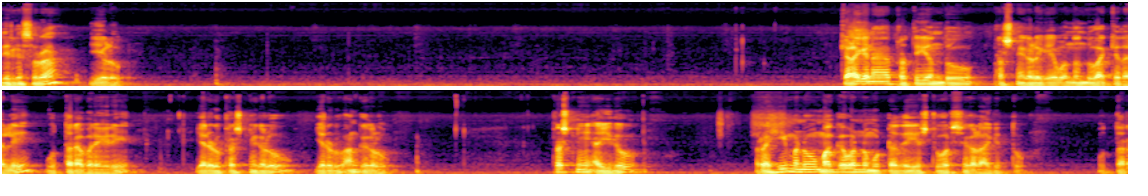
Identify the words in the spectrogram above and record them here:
ದೀರ್ಘಸ್ವರ ಏಳು. ಕೆಳಗಿನ ಪ್ರತಿಯೊಂದು ಪ್ರಶ್ನೆಗಳಿಗೆ ಒಂದೊಂದು ವಾಕ್ಯದಲ್ಲಿ ಉತ್ತರ ಬರೆಯಿರಿ. ಎರಡು ಪ್ರಶ್ನೆಗಳು, ಎರಡು ಅಂಕಗಳು. ಪ್ರಶ್ನೆ ಐದು, ರಹೀಮನು ಮಗ್ಗವನ್ನು ಮುಟ್ಟದೆ ಎಷ್ಟು ವರ್ಷಗಳಾಗಿತ್ತು? ಉತ್ತರ,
